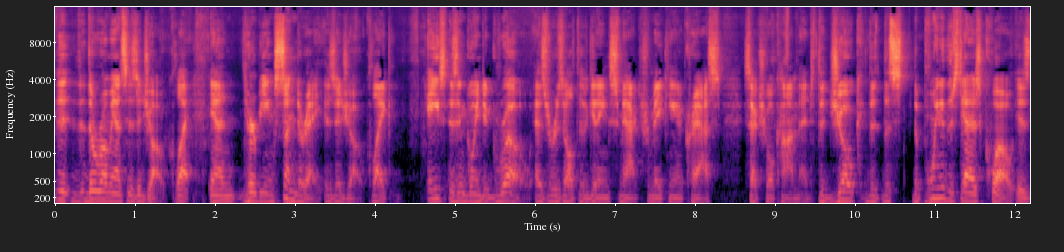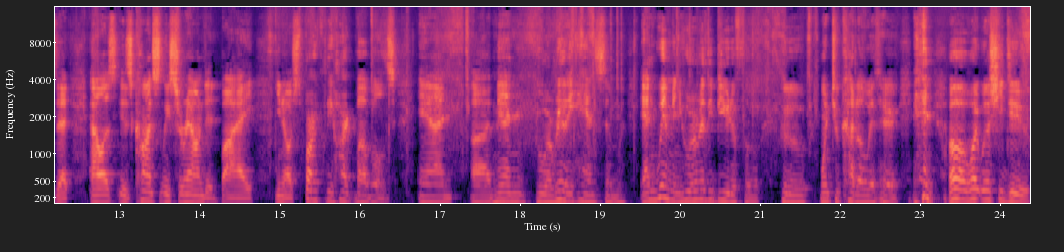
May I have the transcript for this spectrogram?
the, the romance is a joke, like, and her being tsundere is a joke. Like, Ace isn't going to grow as a result of getting smacked for making a crass sexual comment. The joke, the, the, the point of the status quo is that Alice is constantly surrounded by, you know, sparkly heart bubbles and uh, men who are really handsome and women who are really beautiful who want to cuddle with her. And, oh, what will she do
